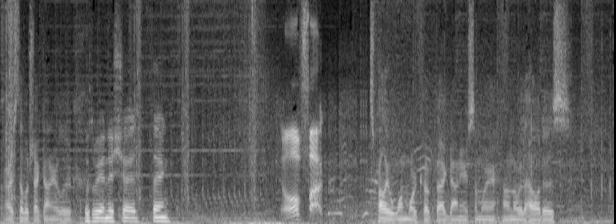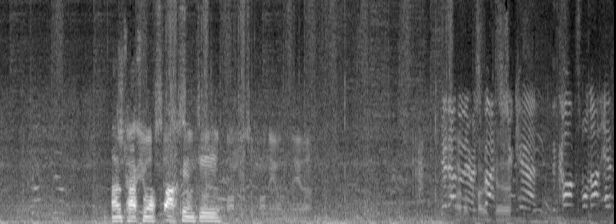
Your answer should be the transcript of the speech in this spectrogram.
Alright, let's double check down here, Luke. because we initiated the thing. Oh, fuck. There's probably one more cook bag down here somewhere. I don't know where the hell it is. Don't touch my fucking gear. Bundles of money on the, Get out of there as fast as you can. The cops will not end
